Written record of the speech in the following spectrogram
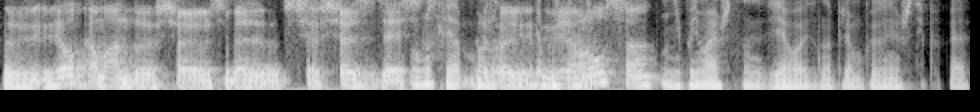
ввел команду, и все, у тебя все, все здесь. Ну, просто я, Ты такой я вернулся. Не, не понимаю, что надо делать. Она прям, конечно, типа такая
